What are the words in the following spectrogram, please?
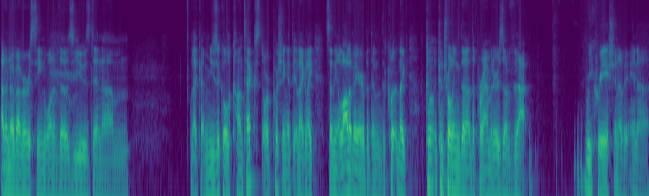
I don't know if I've ever seen one of those used in um like a musical context or pushing it like like sending a lot of air, but then the, like c- controlling the the parameters of that recreation of it in a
